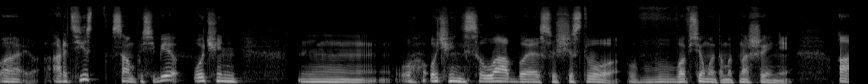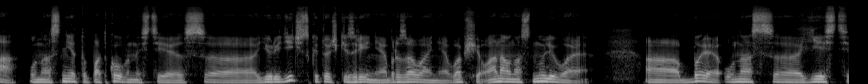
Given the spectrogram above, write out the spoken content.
а, артист сам по себе очень, очень слабое существо во всем этом отношении. А, у нас нету подкованности с э, юридической точки зрения образования вообще, она у нас нулевая. А, Б, у нас есть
